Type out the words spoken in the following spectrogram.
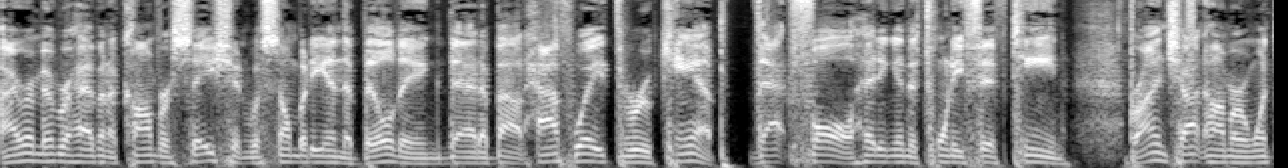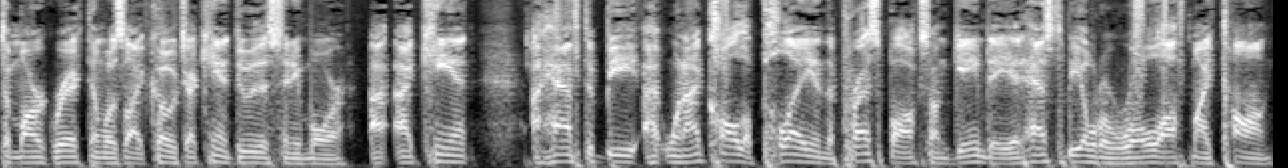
I remember having a conversation with somebody in the building that about halfway through camp that fall, heading into 2015, Brian Schottenheimer went to Mark Richt and was like, Coach, I can't do this anymore. I, I can't, I have to be, I, when I call a play in the press box on game day, it has to be able to roll off my tongue.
